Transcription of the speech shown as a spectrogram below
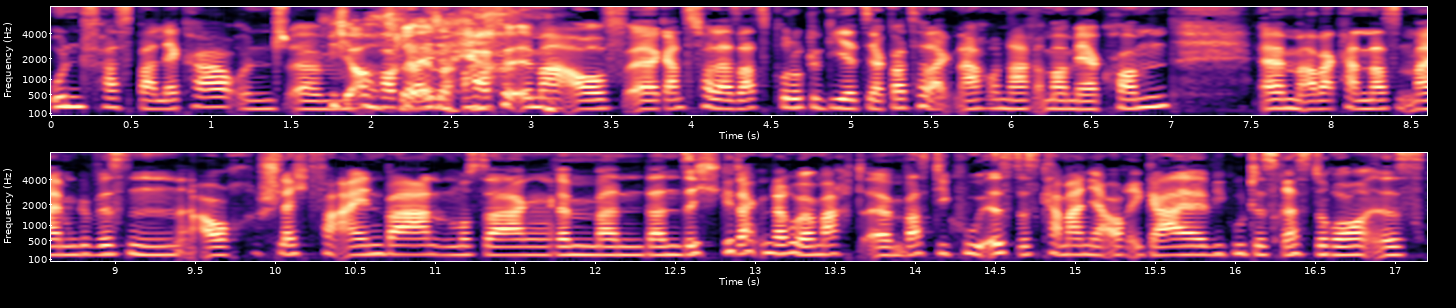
unfassbar lecker und ähm, ich auch, hoffe, leider, ja. hoffe immer auf äh, ganz tolle Ersatzprodukte, die jetzt ja Gott sei Dank nach und nach immer mehr kommen. Ähm, aber kann das mit meinem Gewissen auch schlecht vereinbaren und muss sagen, wenn man dann sich Gedanken darüber macht, ähm, was die Kuh ist, das kann man ja auch, egal wie gut das Restaurant ist,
